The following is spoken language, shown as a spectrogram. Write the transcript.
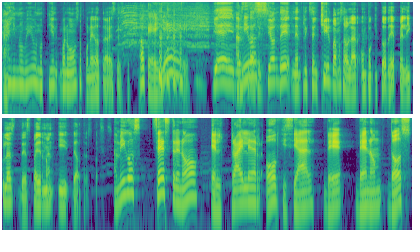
ay, no veo, no tiene. Bueno, vamos a poner otra vez este. Ok, yay. Yay, nuestra Amigos. sección de Netflix en Chill. Vamos a hablar un poquito de películas de Spider-Man y de otras cosas. Amigos, se estrenó el tráiler oficial de Venom 2,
